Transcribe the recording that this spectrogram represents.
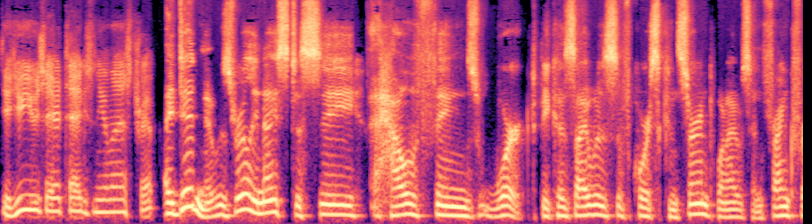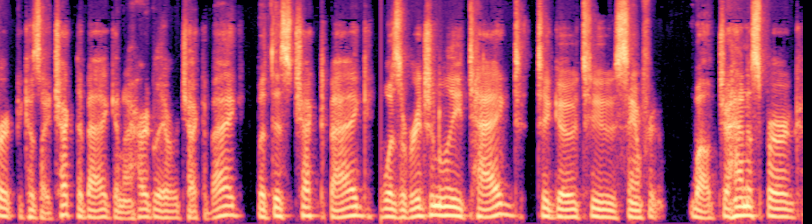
Did you use AirTags in your last trip? I didn't. It was really nice to see how things worked because I was, of course, concerned when I was in Frankfurt because I checked a bag and I hardly ever check a bag. But this checked bag was originally tagged to go to San Francisco well, Johannesburg,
